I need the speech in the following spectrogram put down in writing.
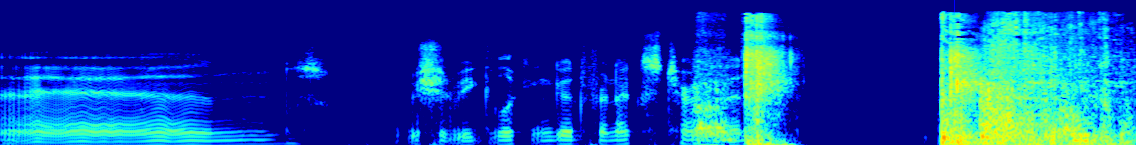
And we should be looking good for next turn then.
